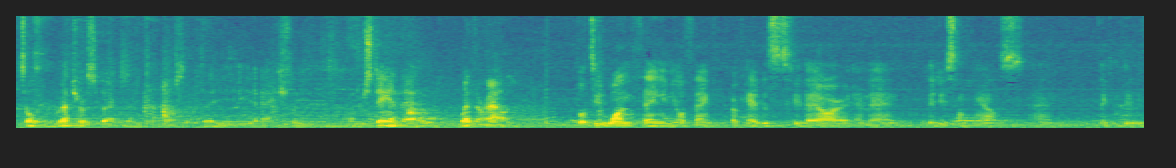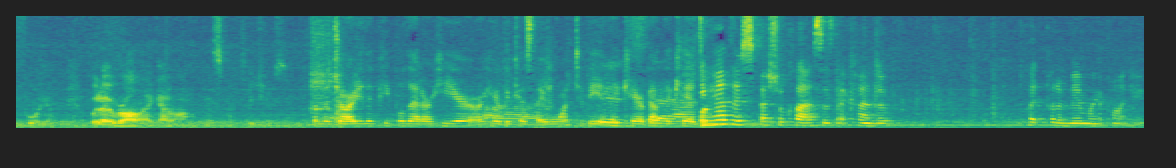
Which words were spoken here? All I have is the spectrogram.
It's only in retrospect many times that they actually understand that when they're out. they'll do one thing and you'll think, okay, this is who they are, and then they do something else and they completely fool you. But overall, I got along with most of my teachers. The majority of the people that are here are here because they want to be and they care about the kids. You have those special classes that kind of put, put a memory upon you.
